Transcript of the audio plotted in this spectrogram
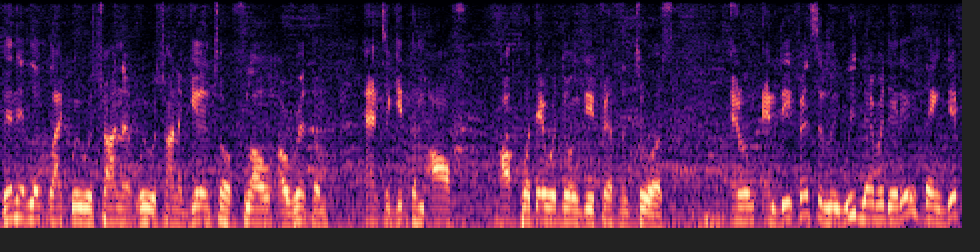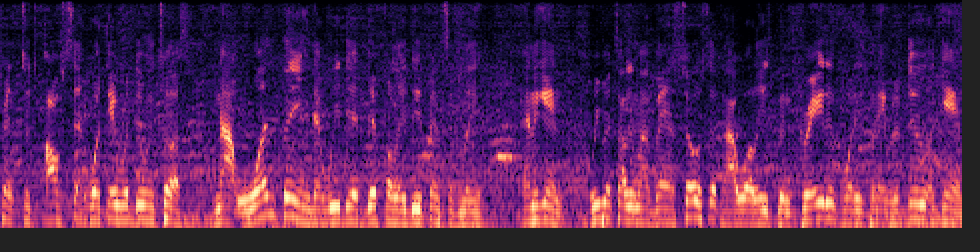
Then it looked like we was trying to we were trying to get into a flow, a rhythm, and to get them off off what they were doing defensively to us. And, and defensively, we never did anything different to offset what they were doing to us. Not one thing that we did differently defensively. And again, we've been talking about Vance Joseph, how well he's been creative, what he's been able to do. Again,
